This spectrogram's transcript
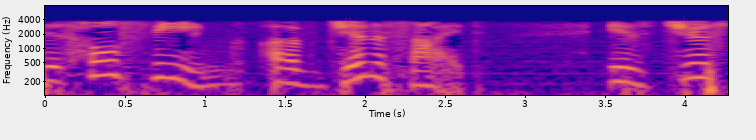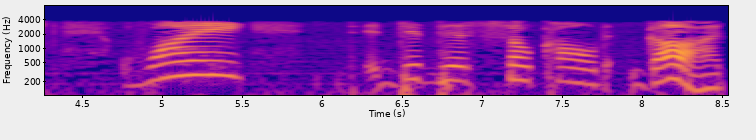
this whole theme of genocide is just why did this so-called God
